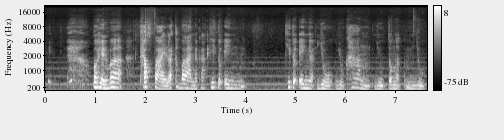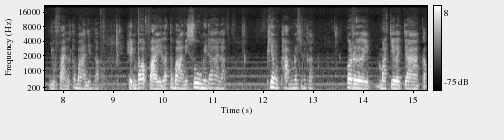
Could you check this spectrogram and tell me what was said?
ๆ พอเห็นว่าทัพฝ่ายรัฐบาลนะคะ ที่ตัวเองที่ตัวเองอยู่อยู่ข้างอยู่ตรงอยู่อยู่ฝ่ายรัฐบาลใช่ไหมครับ เห็นว่าฝ่ายรัฐบาลนี่สู้ไม่ได้แล้ว เพียงพล้ำแล้วใช่ไหมคะก็เลยมาเจรจากับ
